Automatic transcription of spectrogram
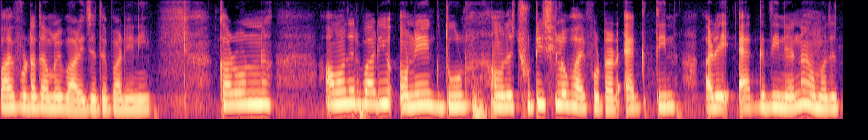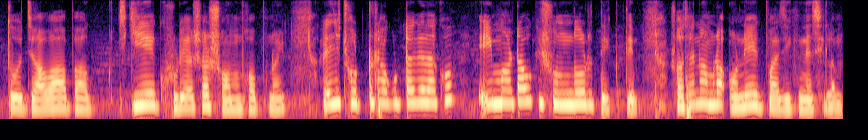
ভাইফোঁটাতে আমরা বাড়ি যেতে পারিনি। কারণ আমাদের বাড়ি অনেক দূর, আমাদের ছুটি ছিল ভাইফোঁটার একদিন। আর এই একদিনে না আমাদের তো যাওয়া বা গিয়ে ঘুরে আসা সম্ভব নয়। আর এই যে ছোট্ট ঠাকুরটাকে দেখো, এই মাটাও কি সুন্দর দেখতে। সথেন আমরা অনেক বাজি কিনেছিলাম।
